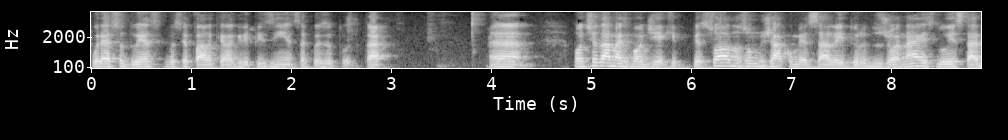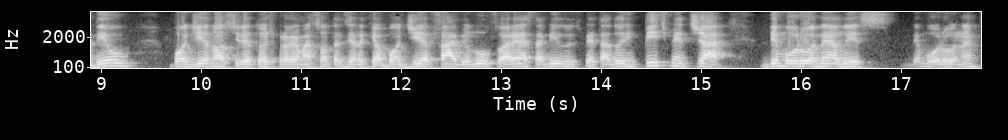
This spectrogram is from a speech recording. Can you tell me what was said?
por essa doença que você fala que é uma gripezinha, essa coisa toda, tá? Ah, bom, deixa eu dar mais bom dia aqui pro pessoal. Nós vamos já começar a leitura dos jornais. Luiz Tadeu, bom dia, nosso diretor de programação está dizendo aqui, ó, bom dia, Fábio, Lu, Floresta, amigo do espectador, impeachment já demorou, né, Luiz? Demorou, né?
